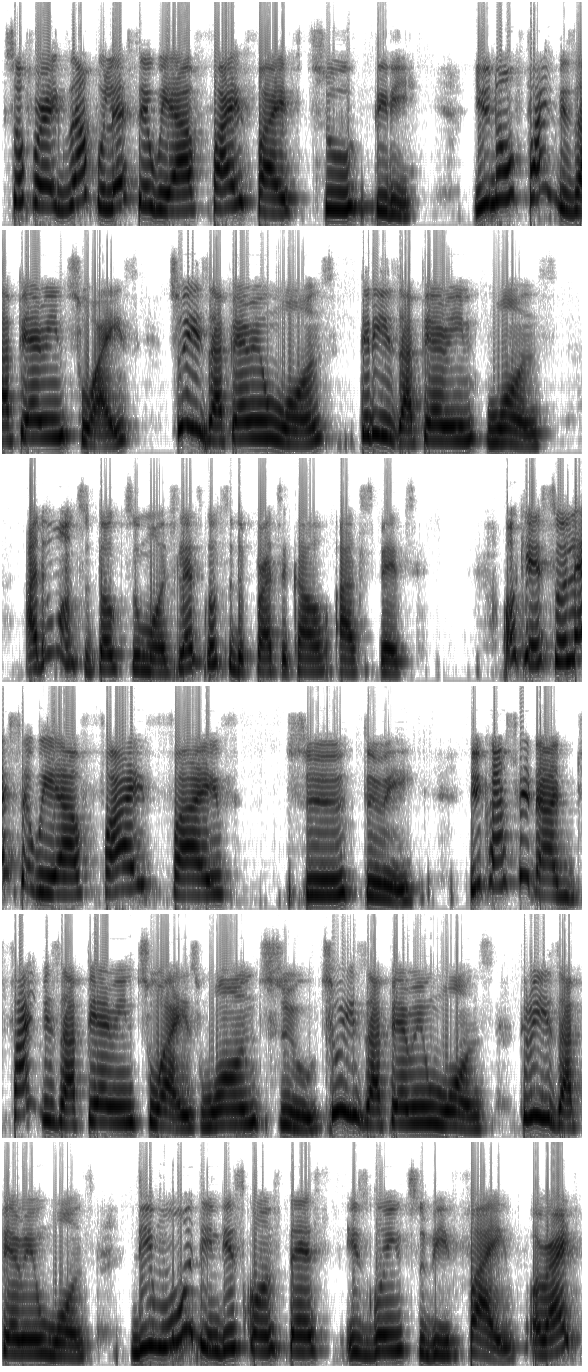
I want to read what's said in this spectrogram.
So for example, let's say we have 5, 5, 2, 3. You know, 5 is appearing twice, 2 is appearing once, 3 is appearing once. I don't want to talk too much. Let's go to the practical aspect. Okay, so let's say we have 5, 5, 2, 3. You can see that 5 is appearing twice, 1, 2. 2 is appearing once, 3 is appearing once. The mode in this context is going to be 5, alright?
